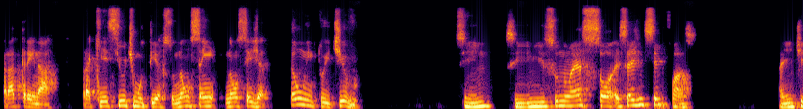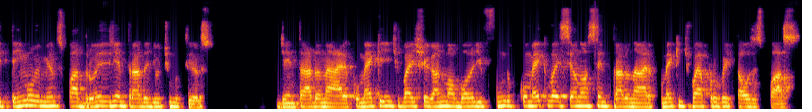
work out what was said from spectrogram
para treinar, para que esse último terço não, sem, não seja tão intuitivo? Sim, sim. Isso não é só. Isso a gente sempre faz. A gente tem movimentos padrões de entrada de último terço, de entrada na área. Como é que a gente vai chegar numa bola de fundo? Como é que vai ser a nossa entrada na área? Como é que a gente vai aproveitar os espaços?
